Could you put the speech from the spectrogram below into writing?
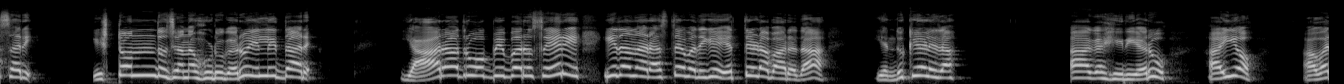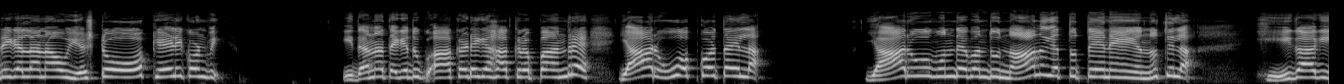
ಸರಿ. ಇಷ್ಟೊಂದು ಜನ ಹುಡುಗರು ಇಲ್ಲಿದ್ದಾರೆ. ಯಾರಾದರೂ ಒಬ್ಬಿಬ್ಬರು ಸೇರಿ ಇದನ್ನು ರಸ್ತೆ ಬದಿಗೆ ಎತ್ತಿಡಬಾರದಾ? ಎಂದು ಕೇಳಿದ. ಆಗ ಹಿರಿಯರು, ಅಯ್ಯೋ ಅವರಿಗೆಲ್ಲ ನಾವು ಎಷ್ಟೋ ಕೇಳಿಕೊಂಡ್ವಿ. ಇದನ್ನು ತೆಗೆದು ಆ ಕಡೆಗೆ ಹಾಕ್ರಪ್ಪ ಅಂದರೆ ಯಾರೂ ಒಪ್ಕೊಳ್ತಾ ಇಲ್ಲ. ಯಾರೂ ಮುಂದೆ ಬಂದು ನಾನು ಎತ್ತುತ್ತೇನೆ ಎನ್ನುತ್ತಿಲ್ಲ. ಹೀಗಾಗಿ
